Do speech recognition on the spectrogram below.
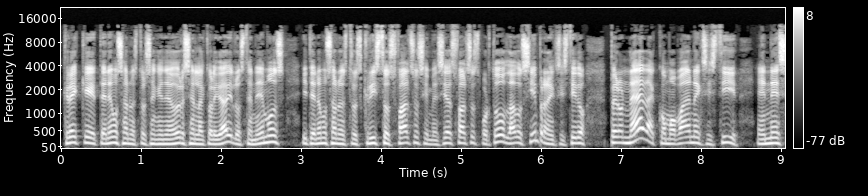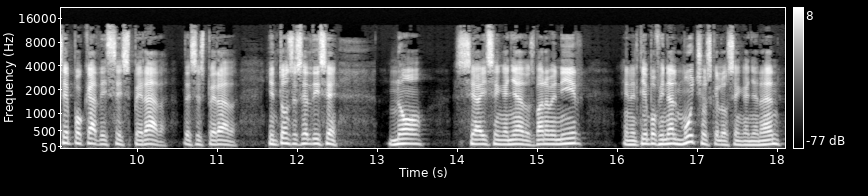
cree que tenemos a nuestros engañadores en la actualidad y los tenemos, y tenemos a nuestros Cristos falsos y Mesías falsos por todos lados, siempre han existido, pero nada como van a existir en esa época desesperada, desesperada. Y entonces él dice, no seáis engañados, van a venir en el tiempo final muchos que los engañarán,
